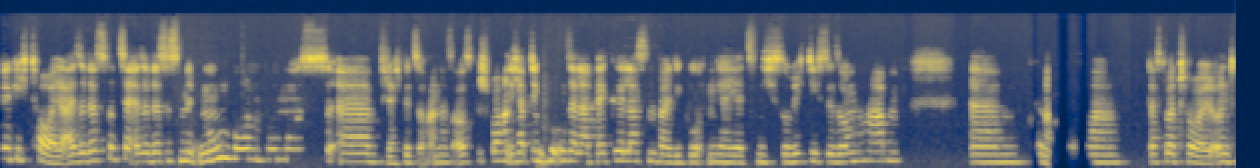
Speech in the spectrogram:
Wirklich toll. Also das Rezept, also das ist mit Mungbohnenhumus. Äh, vielleicht wird es auch anders ausgesprochen. Ich habe den Gurkensalat weggelassen, weil die Gurken ja jetzt nicht so richtig Saison haben. Ähm, genau, das war, das war toll. Und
